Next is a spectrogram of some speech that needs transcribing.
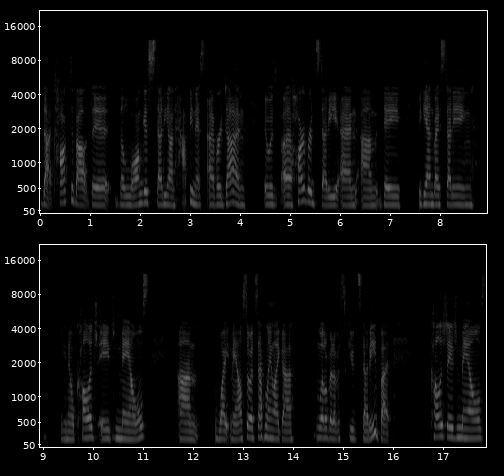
that talked about the the longest study on happiness ever done. It was a Harvard study, and um, they began by studying, you know, college age males, um, white males. So it's definitely like a little bit of a skewed study, but college age males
